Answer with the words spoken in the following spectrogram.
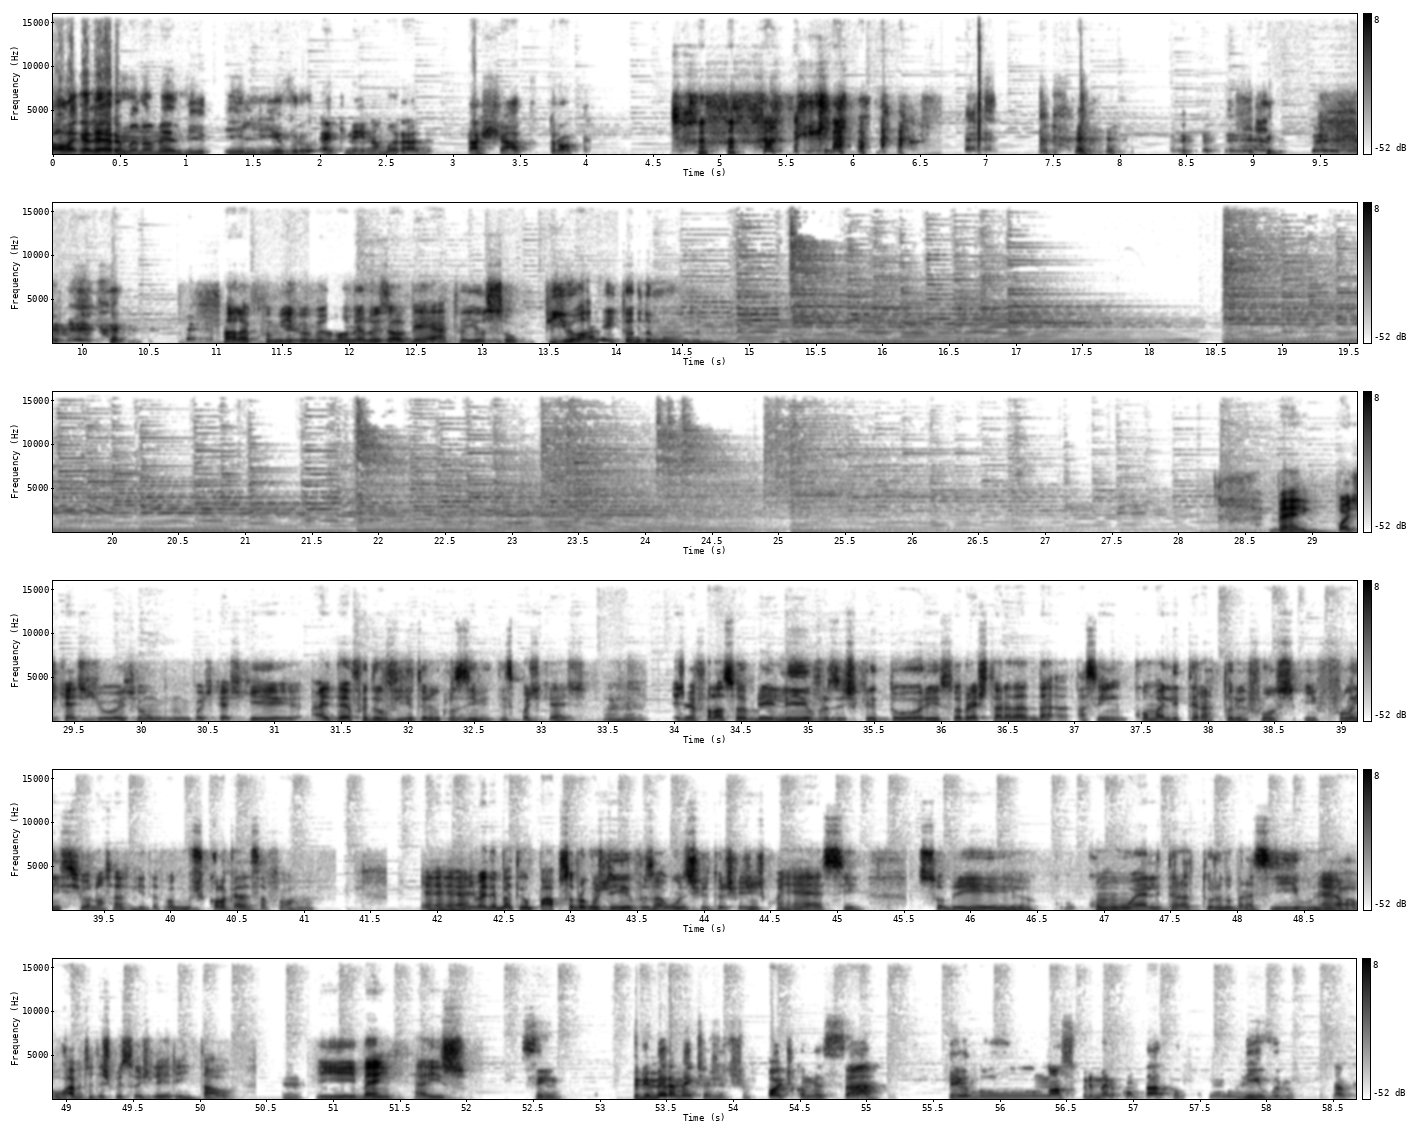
Fala galera, meu nome é Vitor e livro é que nem namorada. Tá chato? Troca. Fala comigo, meu nome é Luiz Alberto e eu sou o pior leitor do mundo. Bem, o podcast de hoje é um, um podcast que a ideia foi do Vitor, inclusive, desse podcast. Uhum. A gente vai falar sobre livros, escritores, sobre a história da, da- assim, como a literatura influ- influenciou nossa vida, vamos colocar dessa forma. É, a gente vai debater um papo sobre alguns livros, alguns escritores que a gente conhece, sobre como é a literatura no Brasil, né, o hábito das pessoas lerem e tal. Uhum. E, bem, é isso. Sim. Primeiramente, a gente pode começar pelo nosso primeiro contato com o livro.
